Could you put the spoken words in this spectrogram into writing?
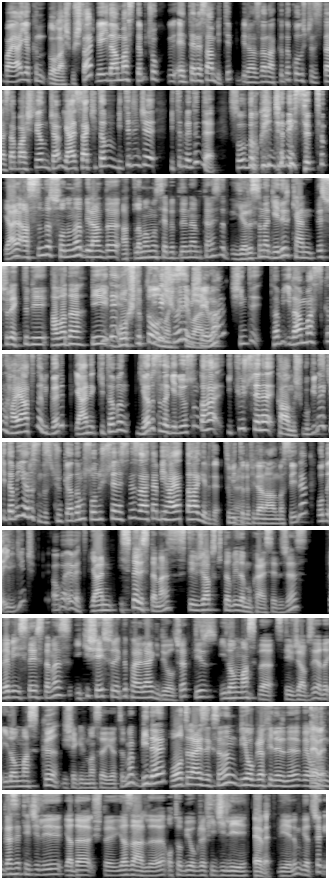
bayağı yakın dolaşmışlar. Ve Elon Musk tabii çok enteresan bir tip. Birazdan hakkında konuşacağız. İstersen başlayalım Cem. Yani sen kitabı bitirince bitirmedin de sonunda okuyunca ne hissettin? Yani aslında sonuna bir anda atlamamın sebeplerinden bir tanesi de yarısına gelirken de sürekli bir havada bir, Bir de- boşlukta Bir olma de şöyle hissi bir vardı. şey var. Şimdi tabii Elon Musk'ın hayatı da bir garip. Yani kitabın yarısına geliyorsun daha 2-3 sene kalmış bugüne. Kitabın yarısındasın. Çünkü adamın son 3 senesinde zaten bir hayat daha girdi. Twitter'ı falan almasıyla. O da ilginç. Ama evet. Yani ister istemez Steve Jobs kitabıyla mukayese edeceğiz. Ve bir ister istemez iki şey sürekli paralel gidiyor olacak. Bir Elon Musk'la Steve Jobs'ı ya da Elon Musk'ı bir şekilde masaya yatırmak. Bir de Walter Isaacson'ın biyografilerini ve onun Evet. gazeteciliği ya da işte yazarlığı, otobiyograficiliği Evet. diyelim yatacak.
